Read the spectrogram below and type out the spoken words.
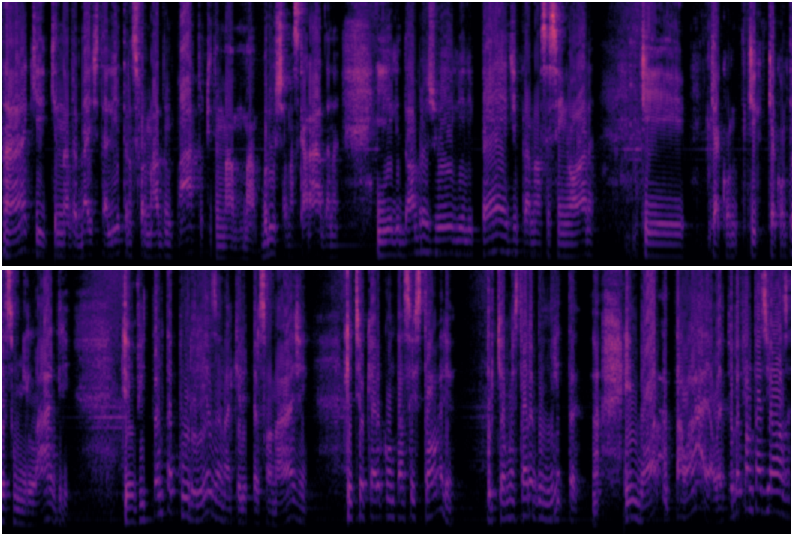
né, que, que na verdade está ali transformado em pato, que tem uma, uma bruxa mascarada, né, e ele dobra o joelho ele pede para Nossa Senhora que, que, que, aconteça um milagre. Eu vi tanta pureza naquele personagem que eu disse: eu quero contar essa história, porque é uma história bonita. Né? Embora tá lá, ela é toda fantasiosa,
